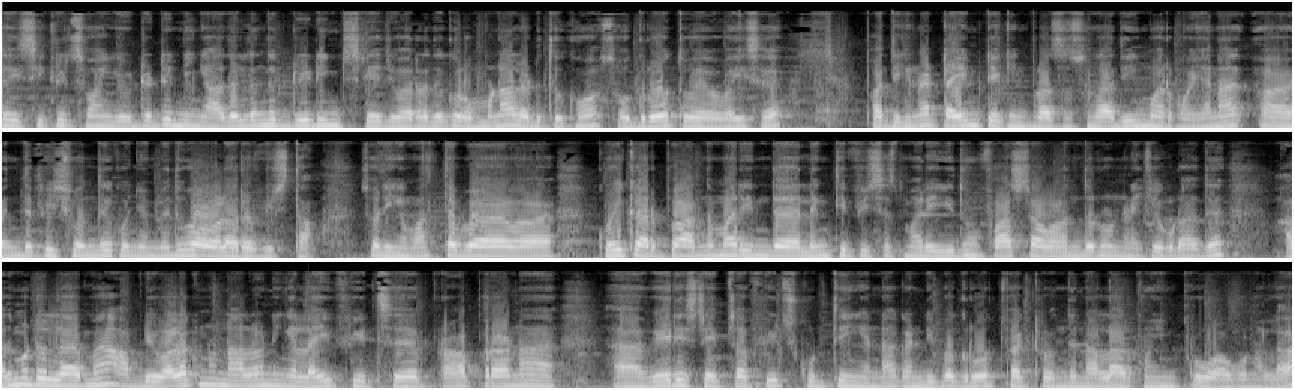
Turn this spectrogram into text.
சைஸ் சீக்ரெட்ஸ் வாங்கி விட்டுட்டு நீங்கள் அதுலேருந்து ப்ரீடிங் ஸ்டேஜ் வர்றதுக்கு ரொம்ப நாள் எடுத்துக்கும். ஸோ க்ரோத் வைஸு பார்த்தீங்கன்னா டைம் டேக்கிங் ப்ராசஸ் வந்து அதிகமாக இருக்கும். ஏன்னா இந்த ஃபிஷ் வந்து கொஞ்சம் மெதுவாக வளர்கிற ஃபிஷ் தான். ஸோ நீங்கள் மற்ற கொய்கார்ப்பு அந்த மாதிரி இந்த லெங்க்தி ஃபிஷஸ் மாதிரி இதுவும் ஃபாஸ்ட்டாக வளர்ந்துடும் நினைக்கக்கூடாது. அது மட்டும் இல்லாமல் அப்படி வளர்க்கணுன்னாலும் நீங்கள் லைவ் ஃபீட்ஸு ப்ராப்பரான வேரியஸ் டைப்ஸ் ஆஃப் ஃபீட்ஸ் கொடுத்தீங்கன்னா கண்டிப்பாக க்ரோத் ஃபேக்டர் வந்து நல்லாயிருக்கும் இம்ப்ரூவ் ஆகும் நல்லா.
